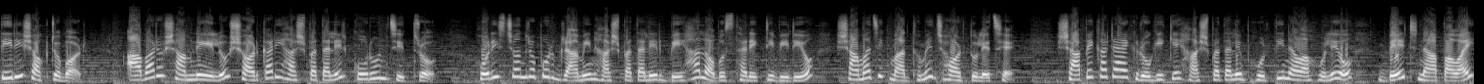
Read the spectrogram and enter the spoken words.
তিরিশ অক্টোবর। আবারও সামনে এলো সরকারি হাসপাতালের করুণ চিত্র। হরিশ্চন্দ্রপুর গ্রামীণ হাসপাতালের বেহাল অবস্থার একটি ভিডিও সামাজিক মাধ্যমে ঝড় তুলেছে। সাপে কাটা এক রোগীকে হাসপাতালে ভর্তি নেওয়া হলেও বেড না পাওয়ায়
